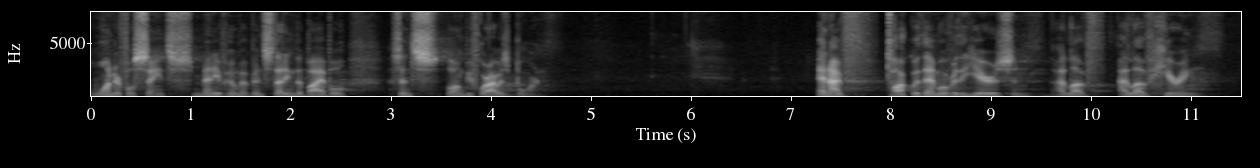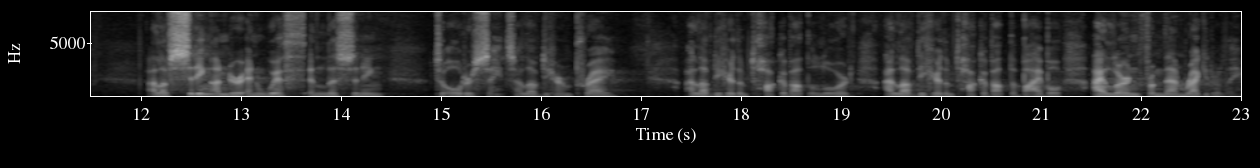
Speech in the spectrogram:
wonderful saints, many of whom have been studying the Bible since long before I was born. And I've talked with them over the years, and I love, I love hearing. I love sitting under and with and listening to older saints. I love to hear them pray. I love to hear them talk about the Lord. I love to hear them talk about the Bible. I learn from them regularly.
